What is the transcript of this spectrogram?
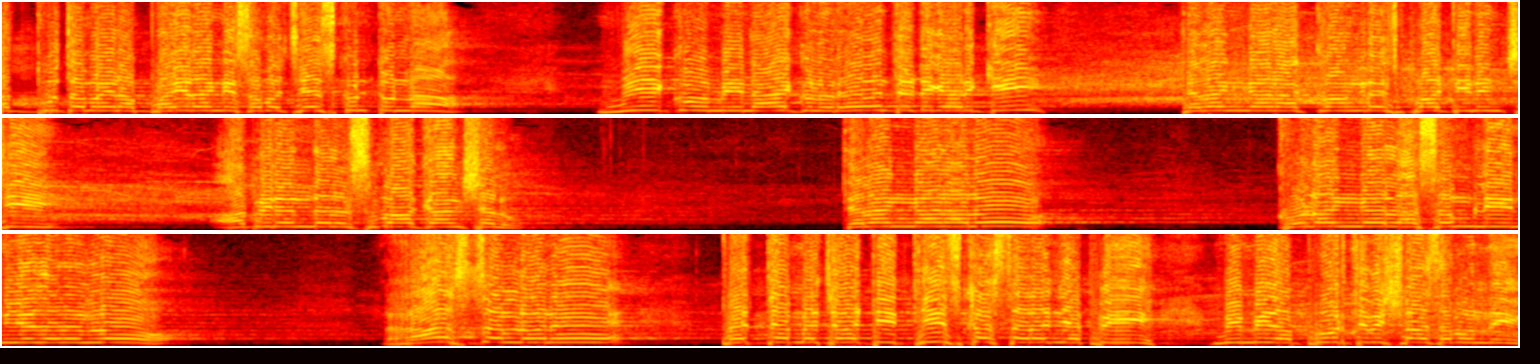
అద్భుతమైన బహిరంగ సభ చేసుకుంటున్నా మీకు మీ నాయకులు రేవంత్ రెడ్డి గారికి తెలంగాణ కాంగ్రెస్ పార్టీ నుంచి అభినందన శుభాకాంక్షలు. తెలంగాణలో కొడంగల్ అసెంబ్లీ నియోజకవర్గంలో రాష్ట్రంలోనే పెద్ద మెజార్టీ తీసుకొస్తారని చెప్పి మీ మీద పూర్తి విశ్వాసం ఉంది.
